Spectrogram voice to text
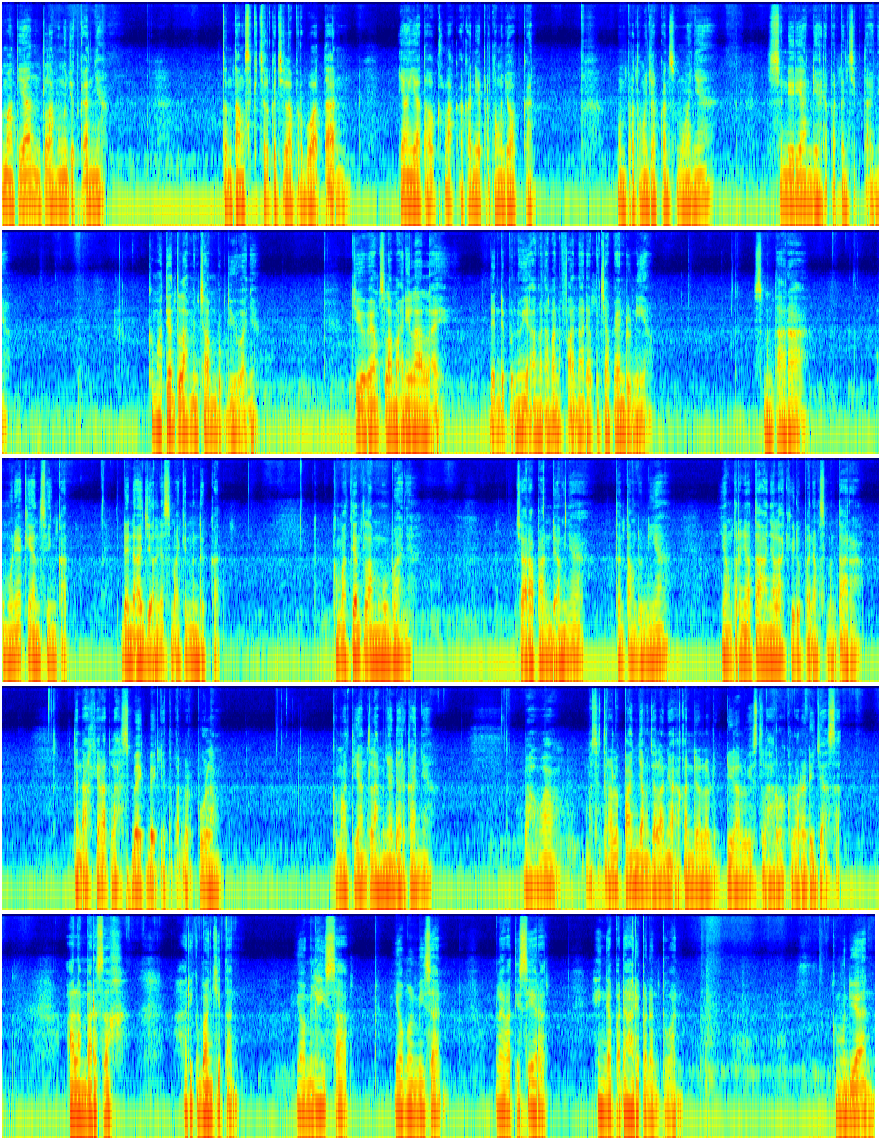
Kematian telah mengejutkannya tentang sekecil-kecil perbuatan yang ia tahu kelak akan dia pertanggungjawabkan. Mempertanggungjawabkan semuanya sendirian di hadapan penciptanya. Kematian telah mencambuk jiwanya. Jiwa yang selama ini lalai dan dipenuhi angan-angan fana dan pencapaian dunia. Sementara umurnya kian singkat dan ajalnya semakin mendekat. Kematian telah mengubahnya. Cara pandangnya tentang dunia yang ternyata hanyalah kehidupan yang sementara. Dan akhiratlah sebaik-baiknya tempat berpulang. Kematian telah menyadarkannya bahwa masih terlalu panjang jalannya akan dilalui setelah roh keluar dari jasad. Alam barzakh, hari kebangkitan, yaumil hisab, yaumul mizan, melewati sirat, hingga pada hari penentuan. Kemudian,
